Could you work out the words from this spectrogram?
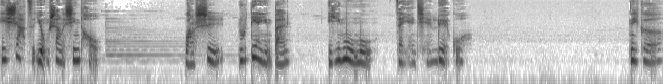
一下子涌上了心头，往事如电影般，一幕幕在眼前掠过。那个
